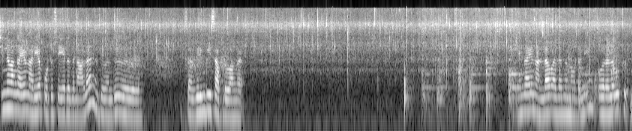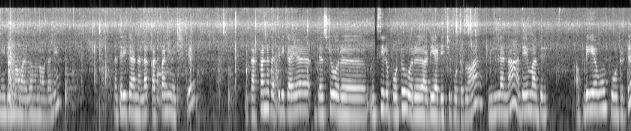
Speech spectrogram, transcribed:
சின்ன வெங்காயம் நிறையா போட்டு செய்கிறதுனால இது வந்து விரும்பி சாப்பிடுவாங்க. வெங்காயம் நல்லா வதங்கின உடனே ஓரளவுக்கு மீடியமாக வதங்கின உடனே கத்திரிக்காய் நல்லா கட் பண்ணி வச்சுட்டு கட் பண்ண கத்திரிக்காயை ஜஸ்ட்டு ஒரு மிக்சியில் போட்டு ஒரு அடி அடித்து போட்டுக்கலாம். இல்லைன்னா அதே மாதிரி அப்படியேவும் போட்டுட்டு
